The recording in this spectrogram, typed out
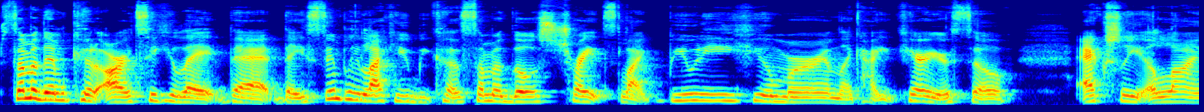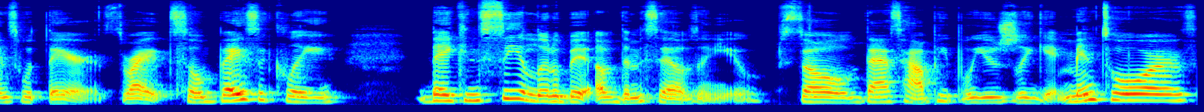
some of them could articulate that they simply like you because some of those traits like beauty, humor, and like how you carry yourself actually aligns with theirs, right? So basically, they can see a little bit of themselves in you. So that's how people usually get mentors,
